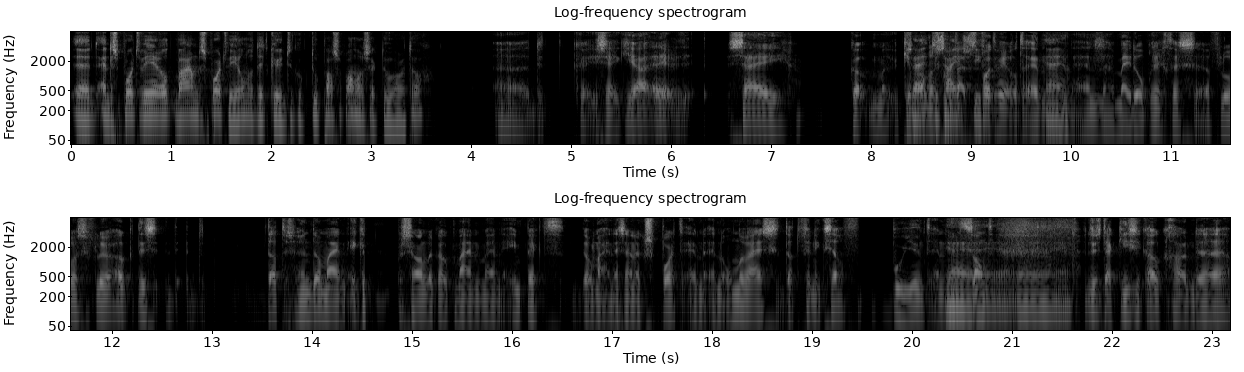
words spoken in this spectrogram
uh, en de sportwereld, waarom de sportwereld? Want dit kun je natuurlijk ook toepassen op andere sectoren, toch? dit kun je zeker, ja. zij Kim Anders komt uit de sportwereld en, ja, ja. en, en medeoprichters, uh, Floris Fleur ook. Dus dat is hun domein. Ik heb persoonlijk ook mijn, mijn impact domeinen zijn ook sport en, en onderwijs. Dat vind ik zelf boeiend en interessant. Ja, ja, ja, dus daar kies ik ook gewoon de,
